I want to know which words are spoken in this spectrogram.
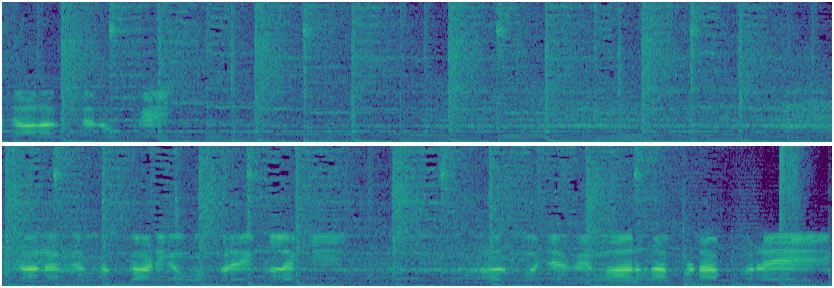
अचानक से रुक गई। अचानक से सब गाड़ियों को ब्रेक लगी और मुझे भी मारना पड़ा ब्रेक।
